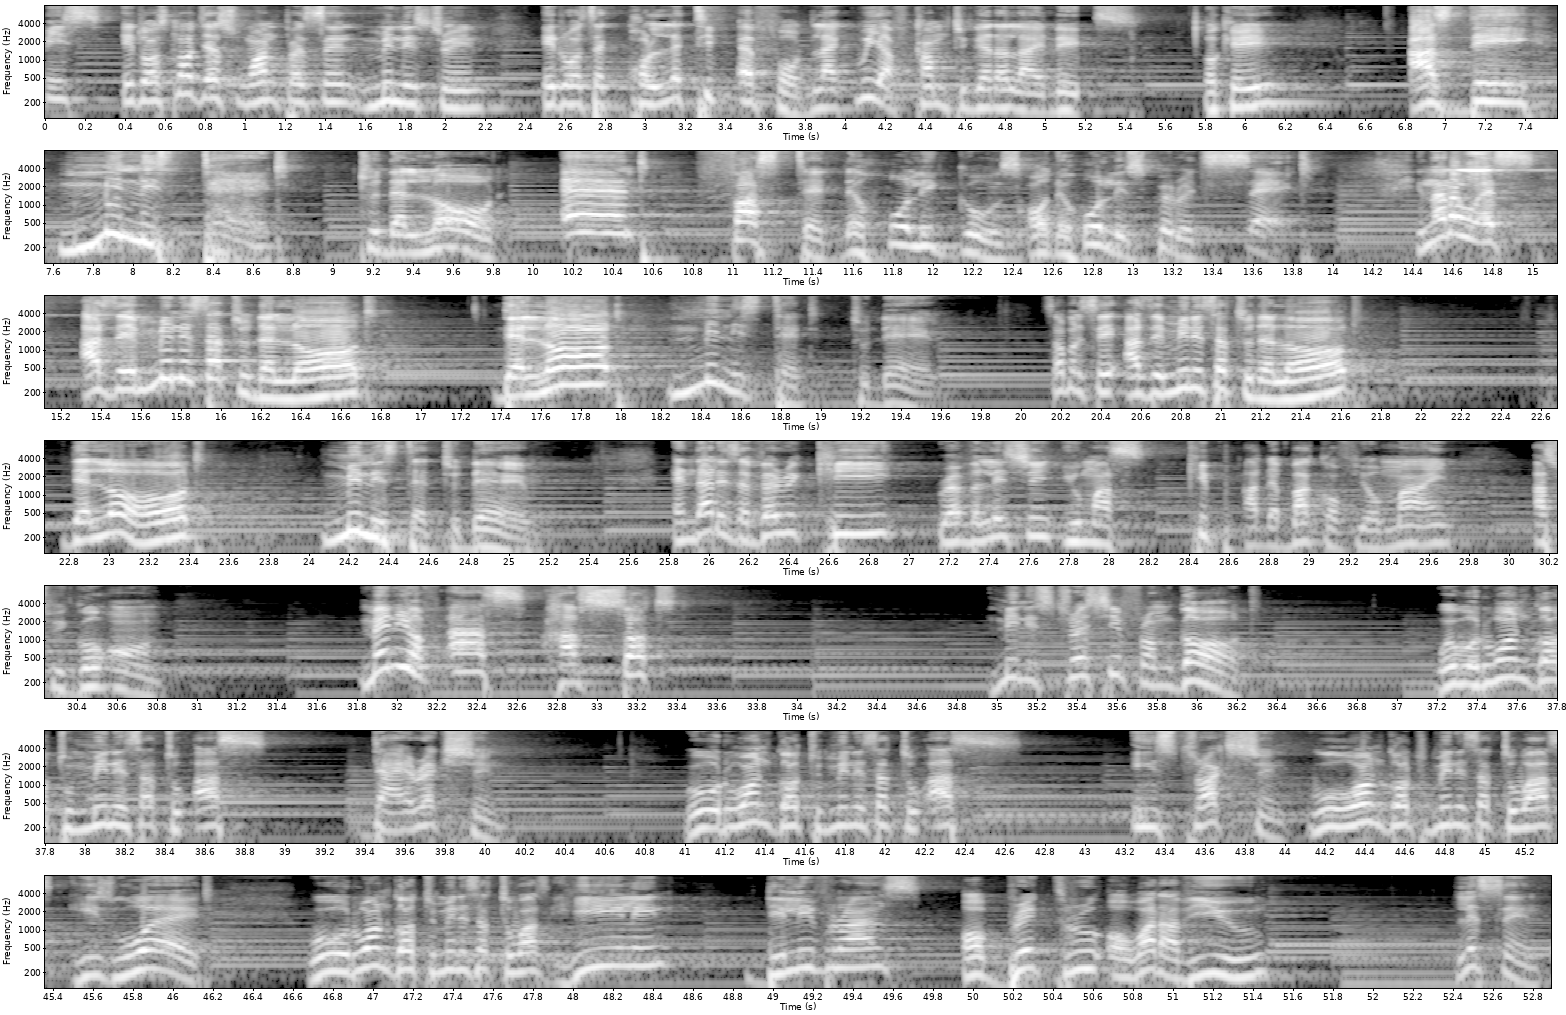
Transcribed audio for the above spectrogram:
it was not just one person ministering, it was a collective effort, like we have come together like this. Okay? As they ministered to the Lord and fasted, the Holy Ghost or the Holy Spirit said. In other words, as they ministered to the Lord, the Lord ministered to them. Somebody say, as they ministered to the Lord, the Lord ministered to them. And that is a very key revelation you must keep at the back of your mind as we go on. Many of us have sought ministration from God. We would want God to minister to us direction. We would want God to minister to us instruction. We would want God to minister to us His word. We would want God to minister to us healing, deliverance, or breakthrough, or what have you. Listen,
